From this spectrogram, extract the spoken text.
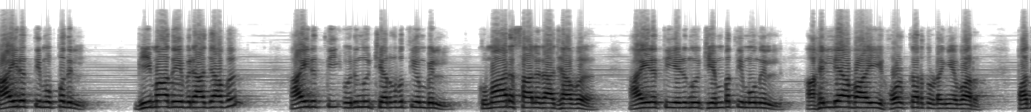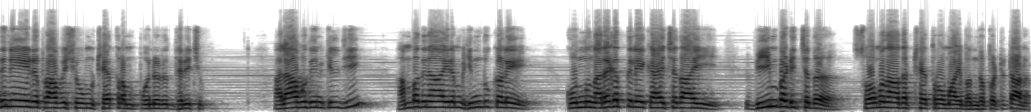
ആയിരത്തി മുപ്പതിൽ ഭീമാദേവ് രാജാവ് ആയിരത്തി ഒരുന്നൂറ്റി അറുപത്തിയൊമ്പിൽ കുമാരസാല രാജാവ് ആയിരത്തി എഴുന്നൂറ്റി എൺപത്തി മൂന്നിൽ അഹല്യാബായി ഹോൾക്കർ തുടങ്ങിയവർ പതിനേഴ് പ്രാവശ്യവും ക്ഷേത്രം പുനരുദ്ധരിച്ചു. അലാവുദ്ദീൻ ഖിൽജി അമ്പതിനായിരം ഹിന്ദുക്കളെ കൊന്നു നരകത്തിലേക്ക് അയച്ചതായി വീമ്പടിച്ചത് സോമനാഥ ക്ഷേത്രവുമായി ബന്ധപ്പെട്ടിട്ടാണ്.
